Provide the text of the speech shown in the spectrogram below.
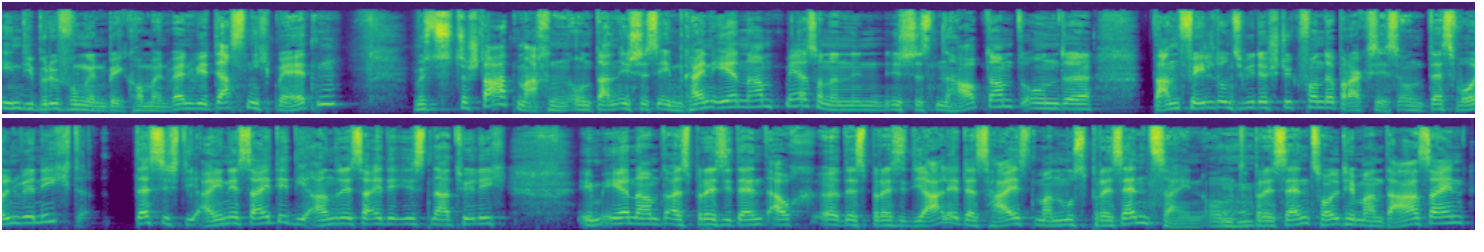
in die Prüfungen bekommen. Wenn wir das nicht mehr hätten, müsste es der Staat machen. Und dann ist es eben kein Ehrenamt mehr, sondern ist es ein Hauptamt und äh, dann fehlt uns wieder ein Stück von der Praxis. Und das wollen wir nicht. Das ist die eine Seite. Die andere Seite ist natürlich im Ehrenamt als Präsident auch äh, das Präsidiale. Das heißt, man muss präsent sein. Und mhm. präsent sollte man da sein,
